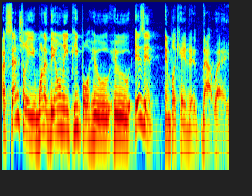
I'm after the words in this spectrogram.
essentially one of the only people who, who isn't implicated that way.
